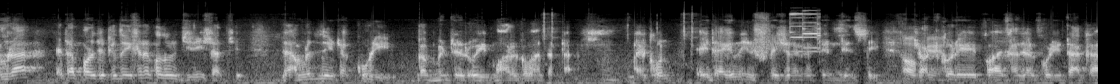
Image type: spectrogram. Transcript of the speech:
আমরা এটা পর্যায়ে কিন্তু এখানে কত জিনিস আছে যে আমরা যদি এটা করি গভর্নমেন্টের ওই মহার্ঘ ভাতাটা এখন এটা কিন্তু ইনফ্লেশন একটা টেন্ডেন্সি. চট করে কয়েক হাজার কোটি টাকা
